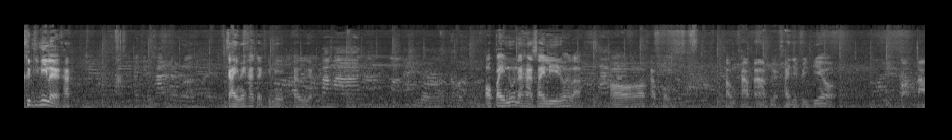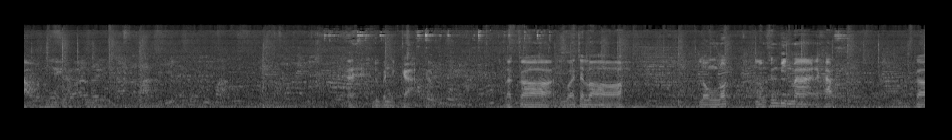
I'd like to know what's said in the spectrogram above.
ขึ้นที่นี่เลยเหรอคะค่ะ ไปถึงท่าเรือเลยไกลไหมคะจากที่นี่ท่าเรือประมาณโมงนั่งรถออกไปนู่นนะหาดไซรีด้วยเหรอ อ๋อครับผมขอบคุณครับอ่าเผื่อใครจะไปเที่ยวเกาะเต่าเนี่ยครับอะดูบรรยากาศครับ แล้วก็หรือว่าจะรอลงรถลงเครื่องบินมานะครับ ก็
